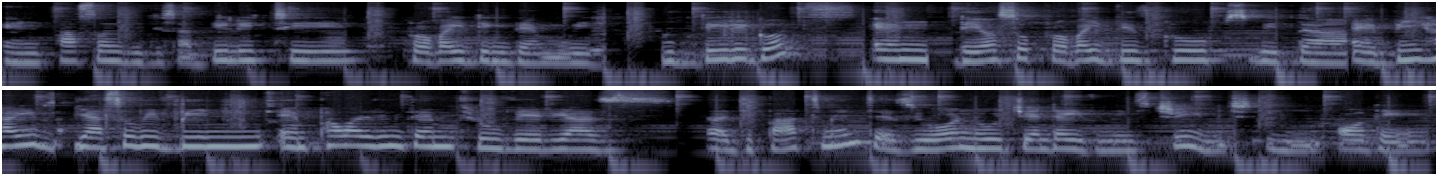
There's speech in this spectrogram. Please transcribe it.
and persons with disability, providing them with, with dairy goats. And they also provide these groups with uh, beehives. Yeah, so we've been empowering them through various uh, departments. As you all know, gender is mainstreamed in all the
